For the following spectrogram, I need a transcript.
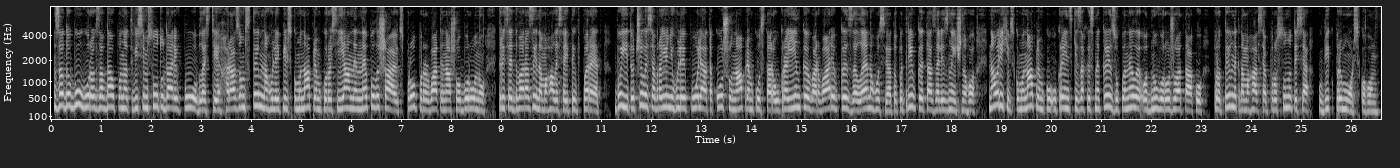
За добу ворог завдав понад 800 ударів по області. Разом з тим, на Гуляйпільському напрямку росіяни не полишають спроб прорвати нашу оборону. 32 рази намагалися йти вперед. Бої точилися в районі Гуляйполя, а також у напрямку Староукраїнки, Варварівки, Зеленого, Святопетрівки та Залізничного. На Оріхівському напрямку українські захисники зупинили одну ворожу атаку. Противник намагався просунутися у бік Приморського.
